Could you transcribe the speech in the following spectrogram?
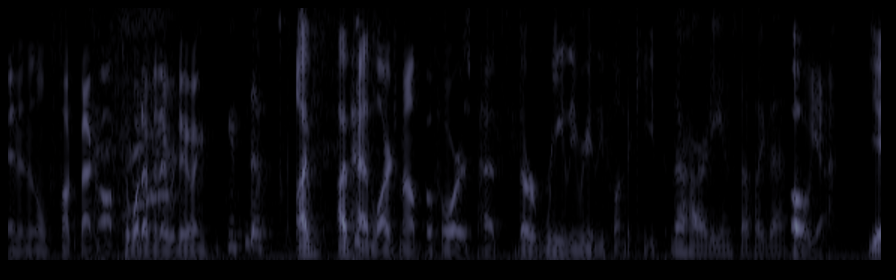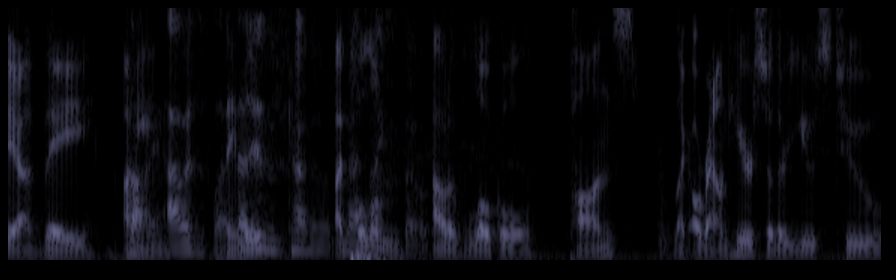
and then they'll fuck back off to whatever they were doing. The- I've I've had largemouth before as pets. They're really really fun to keep. They're hardy and stuff like that. Oh yeah, yeah. They I Sorry, mean, I was just like they that is live- kind of. I pull nice, them though. out of local ponds, like around here, so they're used to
